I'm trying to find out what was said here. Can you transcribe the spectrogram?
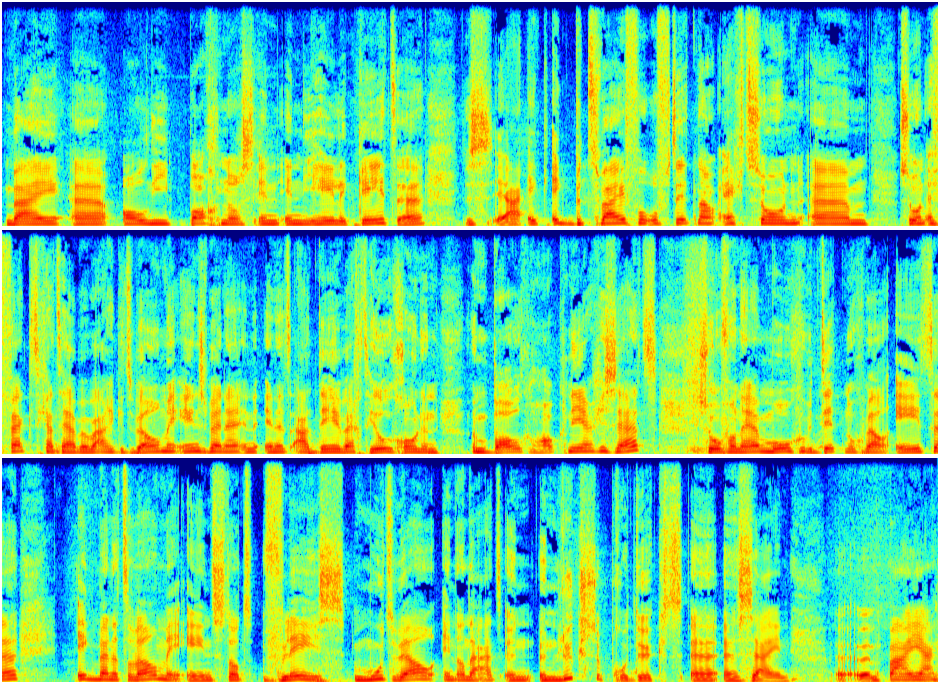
bij eh, al die partners in, in die hele keten. Dus ja, ik, ik betwijfel of dit nou echt zo'n ehm, zo'n effect gaat hebben waar ik het wel mee eens ben. Hè. In, in het AD werd heel gewoon een, een bal gehakt neergezet. Zo van, hè, mogen we dit nog wel eten? Ik ben het er wel mee eens dat vlees moet wel inderdaad een, een luxe product eh, eh, zijn. Eh, een paar jaar...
